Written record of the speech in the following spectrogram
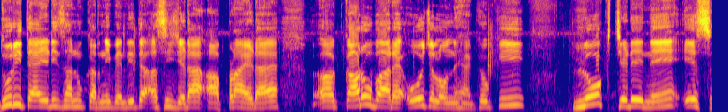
ਦੂਰੀ ਤੈਅ ਜਿਹੜੀ ਸਾਨੂੰ ਕਰਨੀ ਪੈਂਦੀ ਤੇ ਅਸੀਂ ਜਿਹੜਾ ਆਪਣਾ ਜਿਹੜਾ ਹੈ ਕਾਰੋਬਾਰ ਹੈ ਉਹ ਚਲਾਉਂਦੇ ਹਾਂ ਕਿਉਂਕਿ ਲੋਕ ਜਿਹੜੇ ਨੇ ਇਸ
